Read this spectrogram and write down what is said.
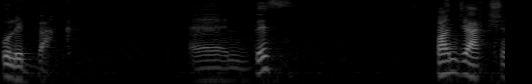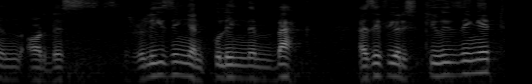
pull it back. And this sponge action or this releasing and pulling them back as if you are squeezing it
